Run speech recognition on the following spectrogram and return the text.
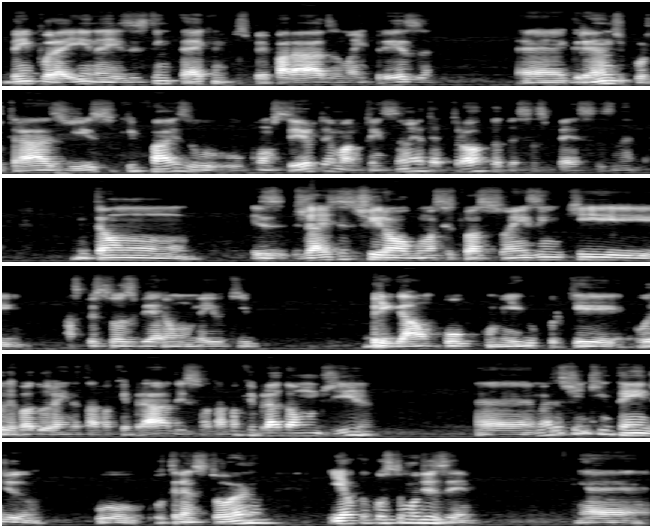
bem por aí, né? Existem técnicos preparados, uma empresa é, grande por trás disso que faz o, o conserto a manutenção e até troca dessas peças, né? Então, já existiram algumas situações em que as pessoas vieram meio que brigar um pouco comigo, porque o elevador ainda estava quebrado e só estava quebrado há um dia. É, mas a gente entende o, o, o, transtorno e é o que eu costumo dizer. É,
